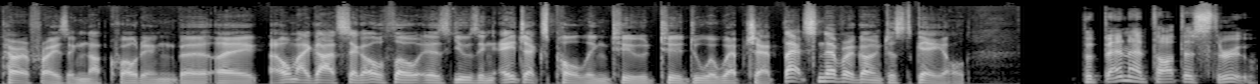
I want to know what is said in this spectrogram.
paraphrasing, not quoting, but like, oh my God, Stack Overflow is using Ajax polling to, to do a web chat. That's never going to scale. But Ben had thought this through.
